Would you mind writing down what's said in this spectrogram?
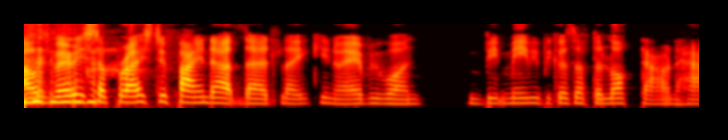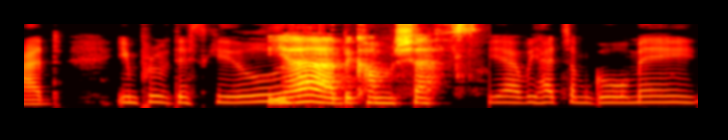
i was very surprised to find out that like you know everyone be, maybe because of the lockdown had improved their skills yeah become chefs yeah we had some gourmet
